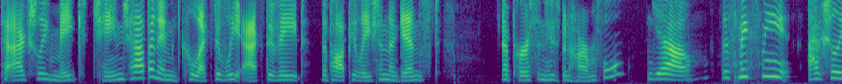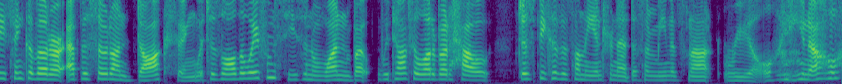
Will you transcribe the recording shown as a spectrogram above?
to actually make change happen and collectively activate the population against a person who's been harmful. Yeah. This makes me actually think about our episode on doxing, which is all the way from season 1, but we talked a lot about how just because it's on the internet doesn't mean it's not real, you know?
